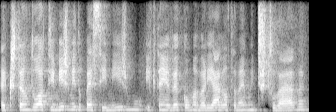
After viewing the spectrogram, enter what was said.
A questão do otimismo e do pessimismo e que tem a ver com uma variável também muito estudada,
